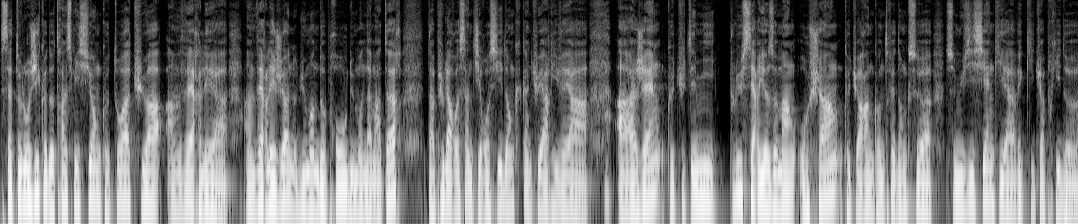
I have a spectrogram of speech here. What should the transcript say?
Cette logique de transmission que toi tu as envers les, euh, envers les jeunes du monde pro ou du monde amateur, tu as pu la ressentir aussi donc quand tu es arrivé à, à Agen, que tu t'es mis plus sérieusement au chant, que tu as rencontré donc ce, ce musicien qui, avec qui tu as pris de,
